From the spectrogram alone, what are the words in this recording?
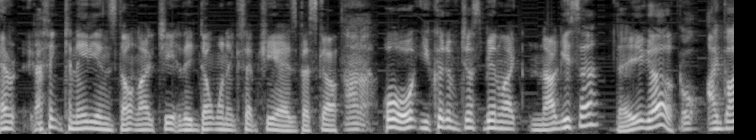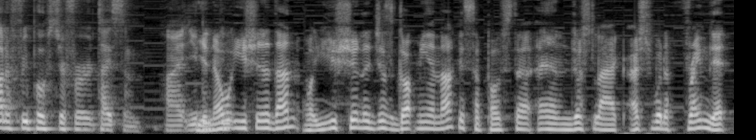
I think Canadians don't like GA. They don't want to accept GA as best girl. I don't know. Or you could have just been like Nagisa. There you go. Well, I got a free poster for Tyson. Uh, you, You know what you should have done? Well, you should have just got me a Nagisa poster and just like I just would have framed it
